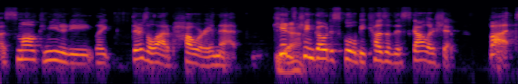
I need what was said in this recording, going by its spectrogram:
a small community, like there's a lot of power in that. Kids yeah. can go to school because of this scholarship, but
